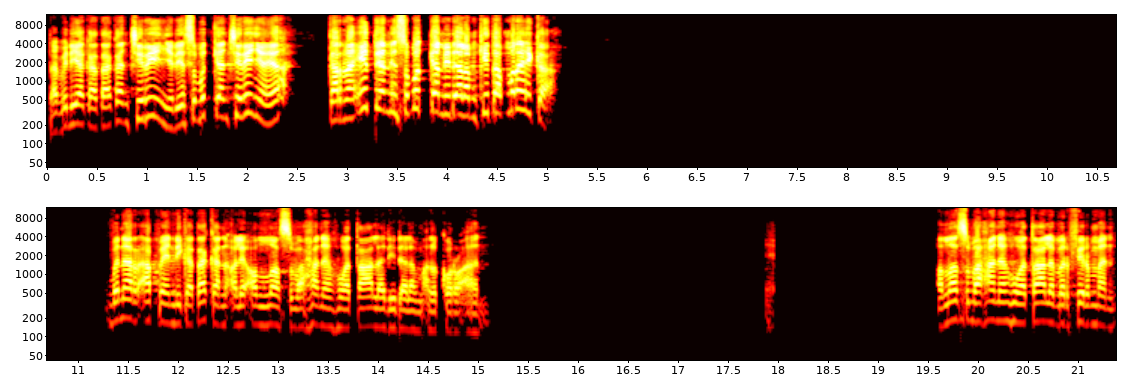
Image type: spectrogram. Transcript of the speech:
Tapi dia katakan cirinya. Dia sebutkan cirinya ya. Karena itu yang disebutkan di dalam kitab mereka. Benar apa yang dikatakan oleh Allah Subhanahu wa taala di dalam Al-Qur'an. Allah Subhanahu wa taala berfirman,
